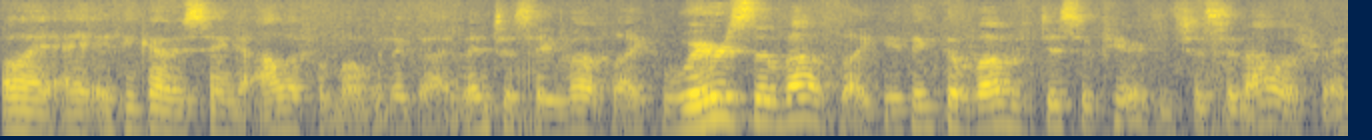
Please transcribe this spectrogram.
Oh, I, I think I was saying Aleph a moment ago. I meant to say Vav. Like, where's the Vav? Like, you think the Vav disappeared. It's just an Aleph, right?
